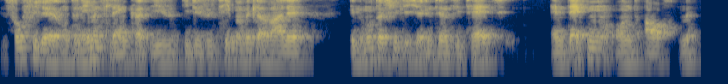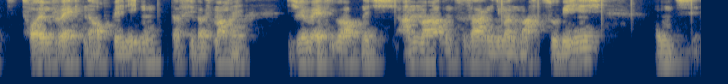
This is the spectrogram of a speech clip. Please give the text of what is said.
so viele Unternehmenslenker, die, die dieses Thema mittlerweile in unterschiedlicher Intensität entdecken und auch mit tollen Projekten auch belegen, dass sie was machen. Ich will mir jetzt überhaupt nicht anmaßen zu sagen, jemand macht zu wenig und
